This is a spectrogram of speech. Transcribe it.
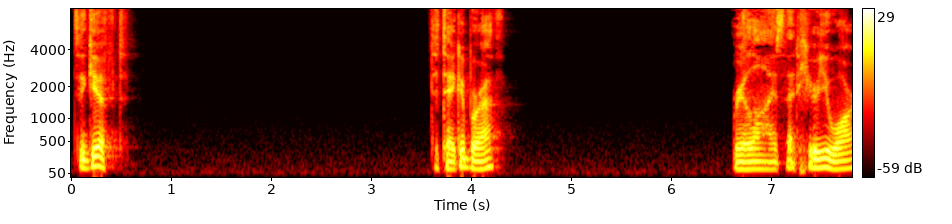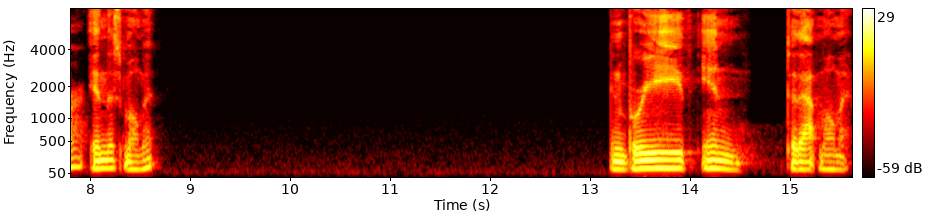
It's a gift. To take a breath, realize that here you are in this moment, and breathe in to that moment.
